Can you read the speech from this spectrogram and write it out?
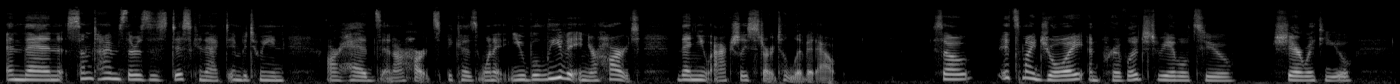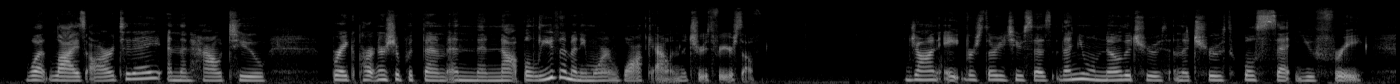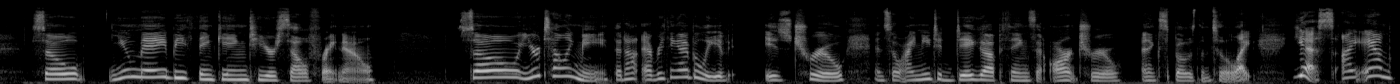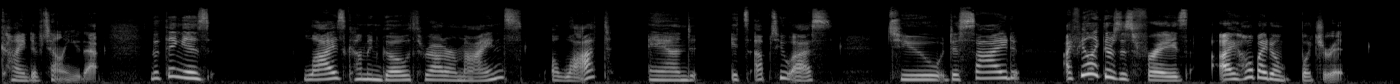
And then sometimes there's this disconnect in between our heads and our hearts because when it, you believe it in your heart, then you actually start to live it out. So it's my joy and privilege to be able to share with you what lies are today and then how to break partnership with them and then not believe them anymore and walk out in the truth for yourself. John 8, verse 32 says, Then you will know the truth, and the truth will set you free. So you may be thinking to yourself right now, So you're telling me that not everything I believe is true, and so I need to dig up things that aren't true and expose them to the light. Yes, I am kind of telling you that. The thing is, lies come and go throughout our minds a lot, and it's up to us to decide. I feel like there's this phrase, I hope I don't butcher it.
